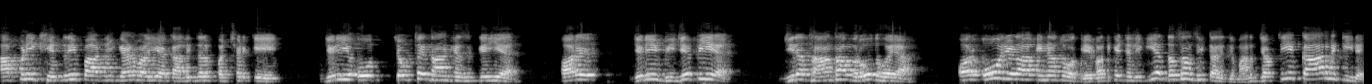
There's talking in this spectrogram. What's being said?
ਆਪਣੀ ਖੇਤਰੀ ਪਾਰਟੀ ਕਹਿਣ ਵਾਲੀ ਅਕਾਲੀ ਦਲ ਪਛੜ ਕੇ ਜਿਹੜੀ ਉਹ ਚੌਥੇ ਥਾਂ ਖਿਸ ਗਈ ਹੈ ਔਰ ਜਿਹੜੀ ਬੀਜੇਪੀ ਹੈ, ਜਿਹਦਾ ਥਾਂ ਥਾਂ ਵਿਰੋਧ ਹੋਇਆ ਔਰ ਉਹ ਜਿਹੜਾ ਇਹਨਾਂ ਤੋਂ ਅੱਗੇ ਵੱਧ ਕੇ ਚਲੀ ਗਈ ਹੈ 10 ਸੀਟਾਂ ਦੀ ਜ਼ਮਾਨਤ। ਜ਼ਬਤੀ ਇਹ ਕਾਰਨ ਕੀ ਰਹੇ?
